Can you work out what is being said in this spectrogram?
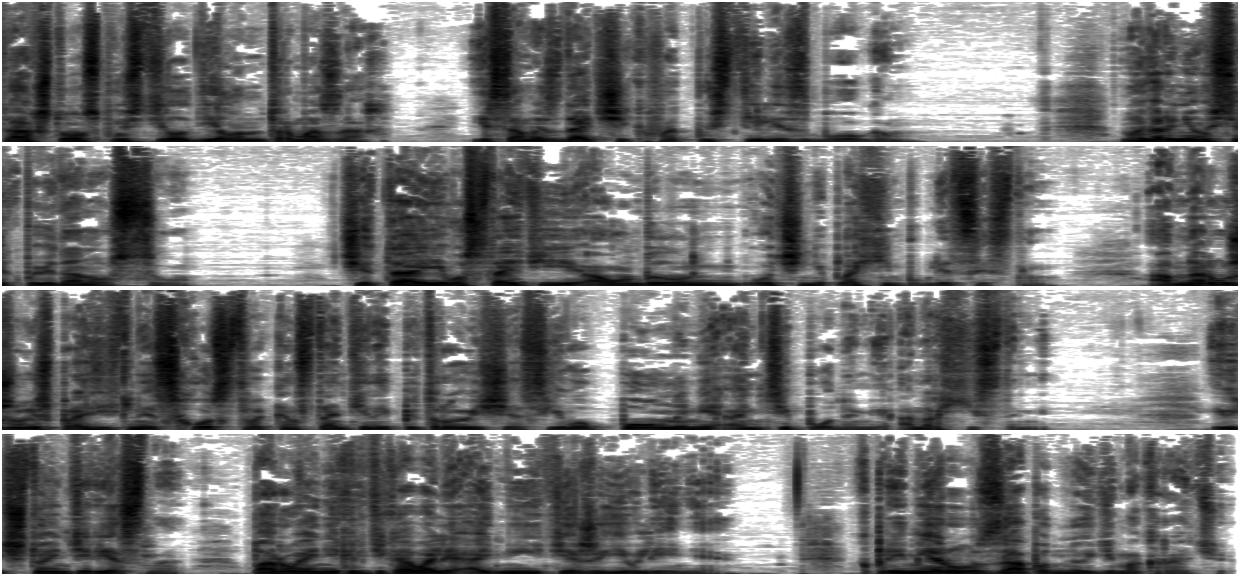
Так что он спустил дело на тормозах, и сам издатчиков отпустили с Богом. Но вернемся к Победоносцеву. Читая его статьи, а он был очень неплохим публицистом, обнаруживаешь поразительное сходство Константина Петровича с его полными антиподами, анархистами. И ведь что интересно, порой они критиковали одни и те же явления. К примеру, западную демократию.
